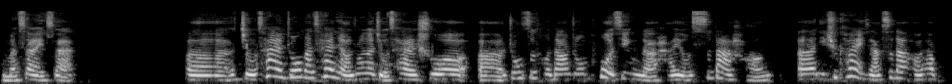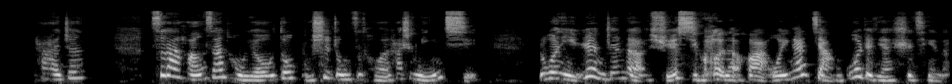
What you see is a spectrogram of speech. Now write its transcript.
你们算一算。呃，韭菜中的菜鸟中的韭菜说，呃，中字头当中破净的还有四大行。呃，你去看一下四大行，它它还真。四大行、三桶油都不是中字头，它是民企。如果你认真的学习过的话，我应该讲过这件事情的。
